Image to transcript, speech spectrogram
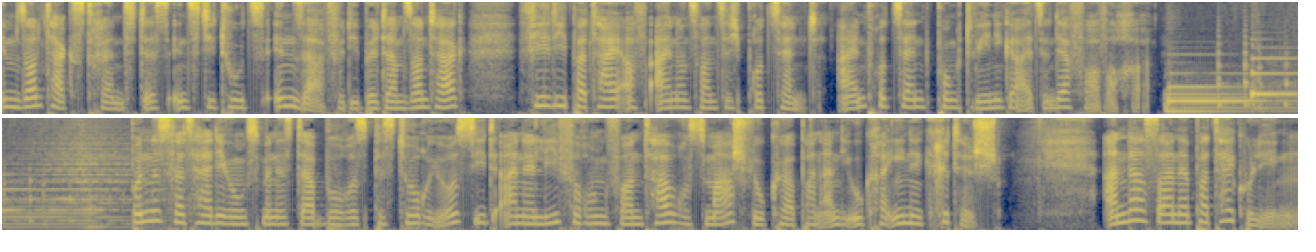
Im Sonntagstrend des Instituts INSA für die Bild am Sonntag fiel die Partei auf 21 Prozent, ein Prozentpunkt weniger als in der Vorwoche. Bundesverteidigungsminister Boris Pistorius sieht eine Lieferung von Taurus-Marschflugkörpern an die Ukraine kritisch. Anders seine Parteikollegen.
